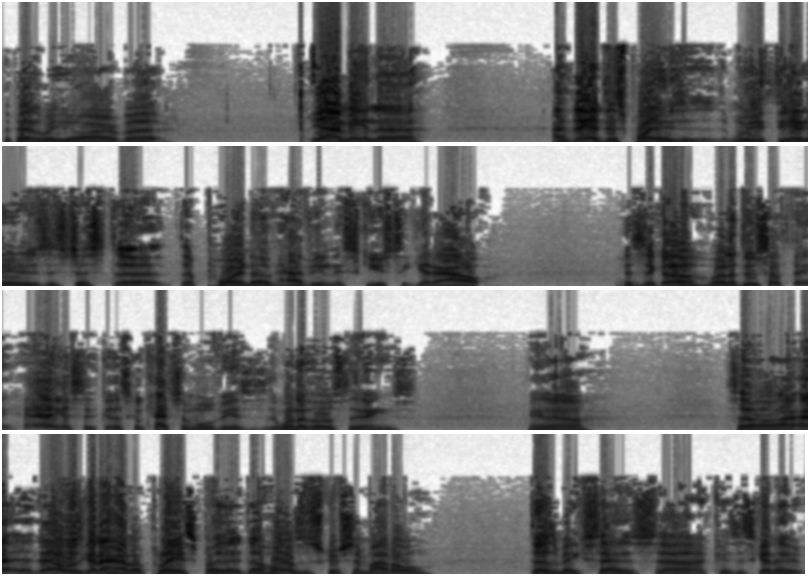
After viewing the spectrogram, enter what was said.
Depends where you are, but yeah, I mean, uh, I think at this point, is movie theaters is just the the point of having an excuse to get out. It's like, oh, want to do something? Yeah, I guess let's go catch a movie. It's one of those things, you know. So I, I, they're always gonna have a place, but the, the whole subscription model does make sense uh, because it's gonna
